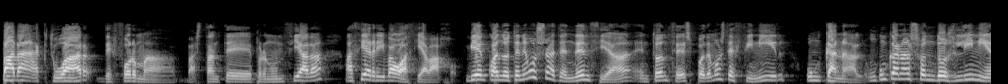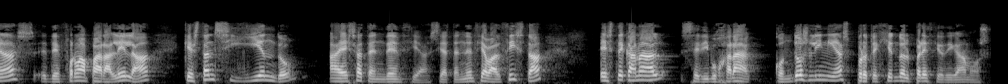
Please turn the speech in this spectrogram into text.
para actuar de forma bastante pronunciada hacia arriba o hacia abajo. Bien, cuando tenemos una tendencia, entonces podemos definir un canal. Un canal son dos líneas de forma paralela que están siguiendo a esa tendencia. Si la tendencia va alcista, este canal se dibujará con dos líneas protegiendo el precio, digamos.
